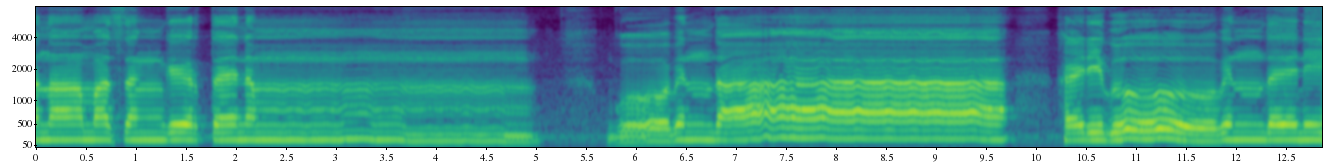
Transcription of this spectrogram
ഗോവിന്ദനാമസങ്കീർത്തനം ഗോവിന്ദ ഹരി ഗോവിന്ദനീ.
